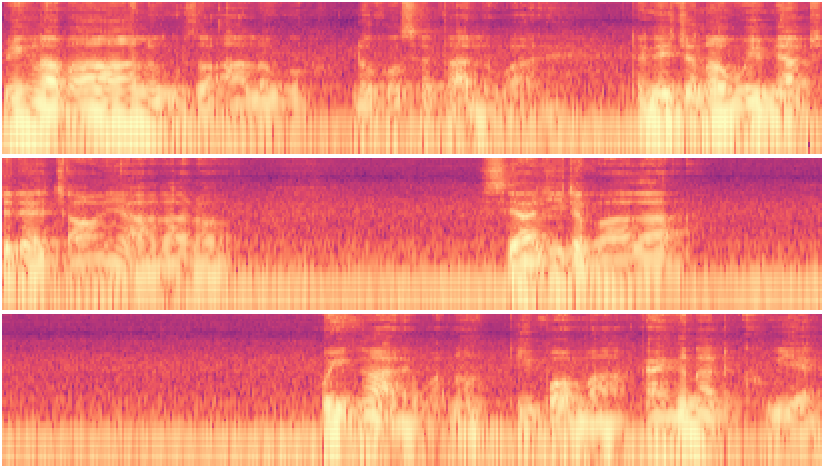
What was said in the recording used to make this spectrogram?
မင်္ဂလာပါလို့ဥစွာအားလုံးကိုနှုတ်ခွန်းဆက်သလိုပါတယ်ဒီနေ့ကျွန်တော်ဝေမျှဖြစ်တဲ့အကြောင်းအရာကတော့ဆရာကြီးတစ်ပါးကဝေငှတယ်ပေါ့နော်ဒီပေါ်မှာဂိုင်းကနတစ်ခုရဲ့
